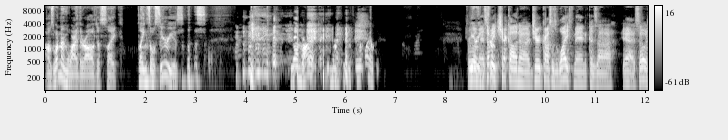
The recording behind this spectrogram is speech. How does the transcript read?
I was wondering why they're all just like playing so serious. yeah, for real, man. Somebody check on uh, Jerry Krause's wife, man, because uh, yeah, so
